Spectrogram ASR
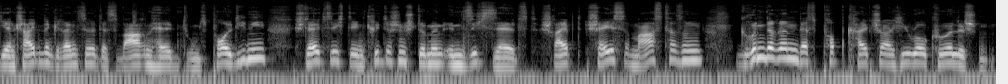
die entscheidende Grenze des wahren Heldentums. Paul Dini stellt sich den kritischen Stimmen in sich selbst, schreibt Chase Masterson, Gründerin des Pop Culture Hero Coalition.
